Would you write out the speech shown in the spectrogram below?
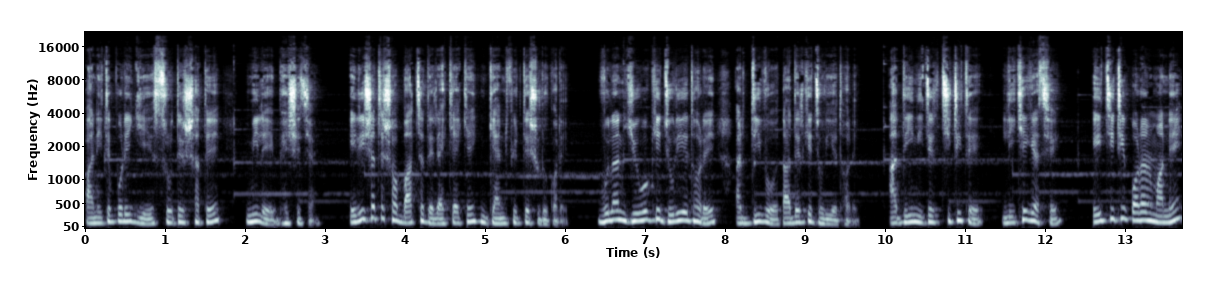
পানিতে পড়ে গিয়ে স্রোতের সাথে মিলে ভেসে যায় এরই সাথে সব বাচ্চাদের একে একে জ্ঞান ফিরতে শুরু করে। ভুলান ইউকে জড়িয়ে ধরে আর দিবো তাদেরকে জড়িয়ে ধরে। আদি নিজের চিঠিতে লিখে গেছে, এই চিঠি পড়ার মানে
